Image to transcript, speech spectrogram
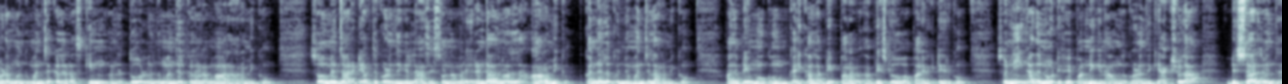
உடம்பு வந்து மஞ்சள் கலராக ஸ்கின் அந்த தோல் வந்து மஞ்சள் கலராக மாற ஆரம்பிக்கும். ஸோ மெஜாரிட்டி ஆஃப் த குழந்தைங்களில் அசை சொன்ன மாதிரி ரெண்டாவது நாளில் ஆரம்பிக்கும். கண்ணில் கொஞ்சம் மஞ்சள் ஆரம்பிக்கும். அது அப்படியே முகம் கை கால் அப்படியே பரவ அப்படியே ஸ்லோவாக பரவிக்கிட்டே இருக்கும். ஸோ நீங்கள் அதை நோட்டிஃபை பண்ணிங்கன்னா உங்கள் குழந்தைக்கு ஆக்சுவலாக டிஸ்சார்ஜ் வந்து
